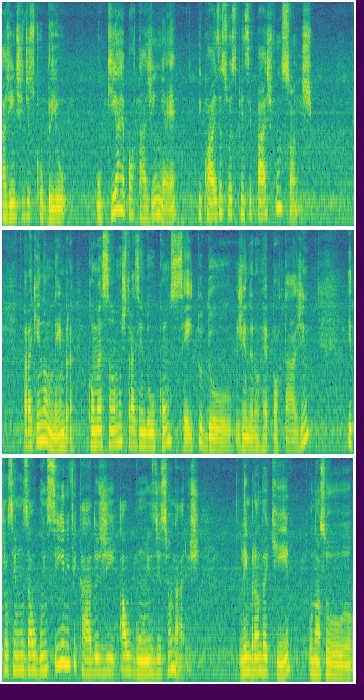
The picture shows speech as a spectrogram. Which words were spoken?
a gente descobriu o que a reportagem é e quais as suas principais funções. Para quem não lembra, começamos trazendo o conceito do gênero reportagem e trouxemos alguns significados de alguns dicionários. Lembrando aqui, o nosso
